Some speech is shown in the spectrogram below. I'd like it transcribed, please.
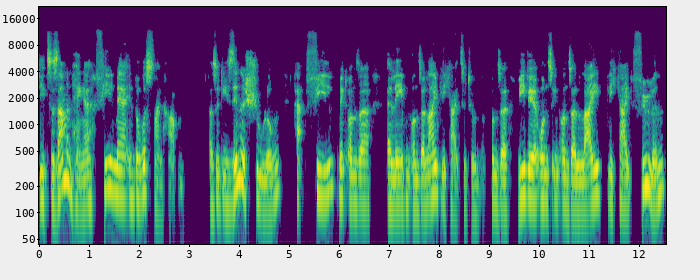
die Zusammenhänge viel mehr in Bewusstsein haben. Also die Sinnesschulung hat viel mit unser Erleben unserer Leiblichkeit zu tun. Unser, wie wir uns in unserer Leiblichkeit fühlen,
